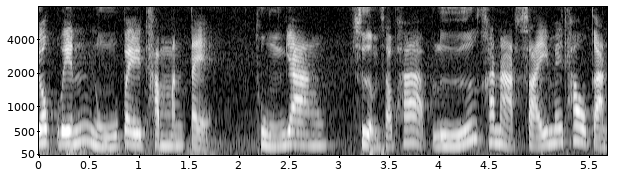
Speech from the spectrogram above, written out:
ยกเว้นหนูไปทำมันแตก ถุงยางเสื่อมสภาพ หรือขนาดไซส์ไม่เท่ากัน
